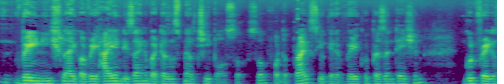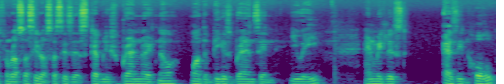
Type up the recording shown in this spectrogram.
very niche like or very high end designer, but doesn't smell cheap also. So for the price, you get a very good presentation. Good fragrance from Rasasi. Rasasi is an established brand right now, one of the biggest brands in UAE and Middle East as in whole.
